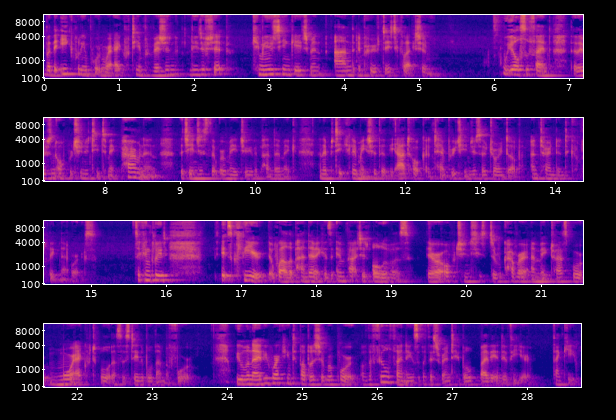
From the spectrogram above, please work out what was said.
but the equally important were equity in provision, leadership, community engagement, and improved data collection. We also found that there was an opportunity to make permanent the changes that were made during the pandemic, and in particular make sure that the ad hoc and temporary changes are joined up and turned into complete networks. To conclude, it's clear that while the pandemic has impacted all of us, there are opportunities to recover and make transport more equitable and sustainable than before. We will now be working to publish a report of the full findings of this roundtable by the end of the year. Thank you.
